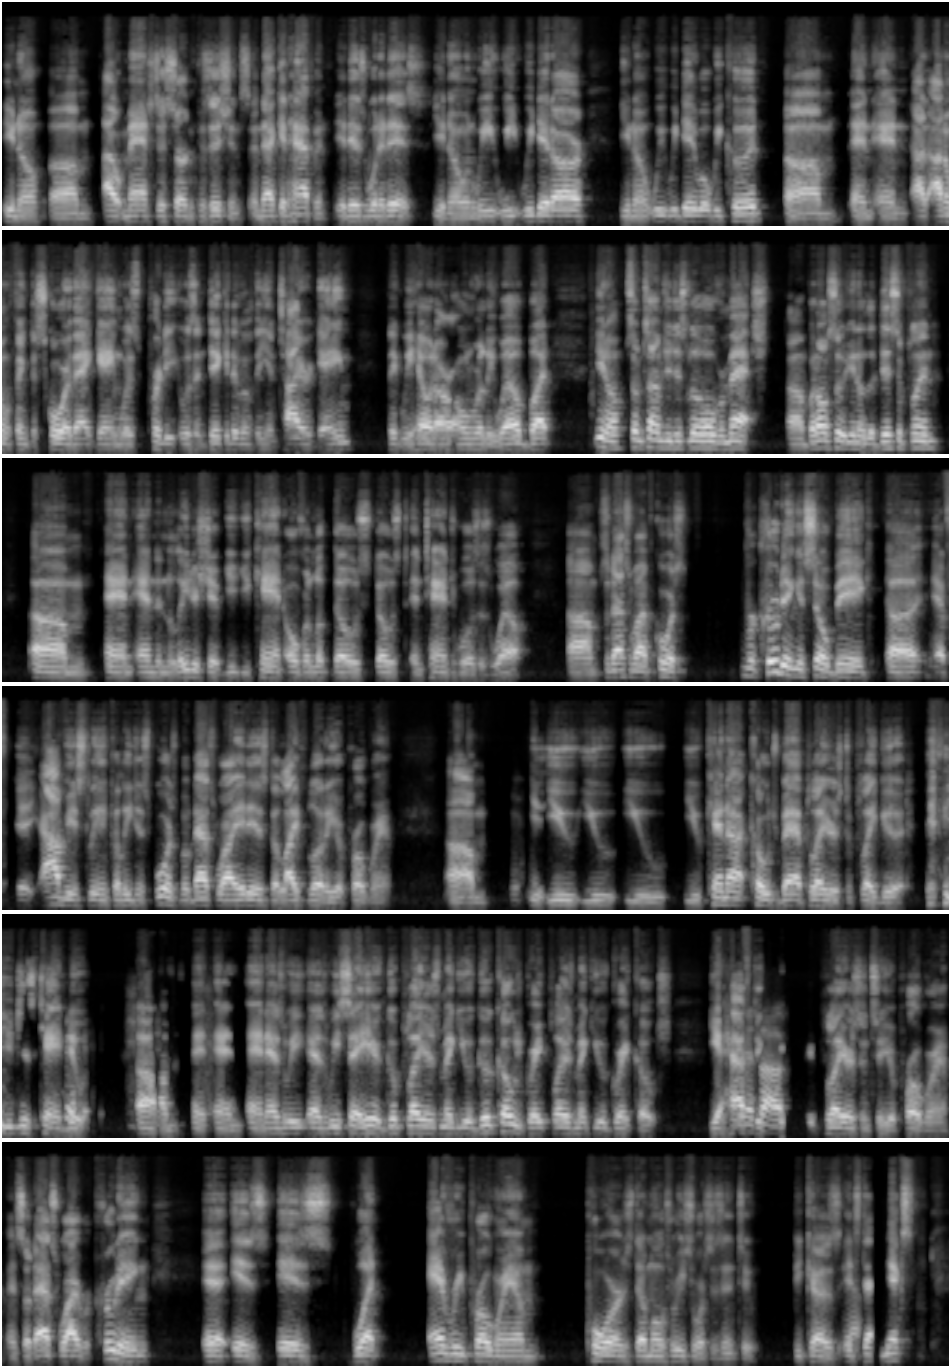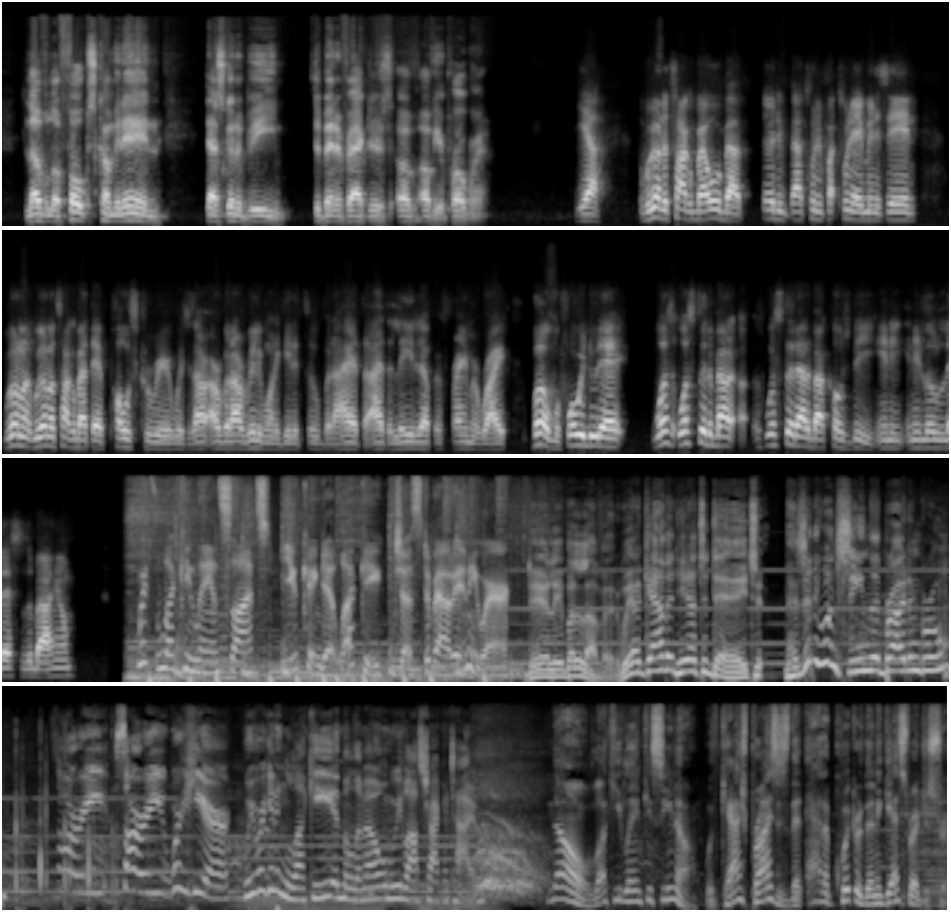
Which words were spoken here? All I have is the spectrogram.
You know, um, outmatched at certain positions, and that can happen. It is what it is. You know, and we we we did our you know we we did what we could. Um, and and I, I don't think the score of that game was pretty. It was indicative of the entire game. Think we held our own really well, but you know, sometimes you're just a little overmatched. Uh, but also, you know, the discipline um, and and then the leadership, you, you can't overlook those those intangibles as well. Um, so that's why, of course, recruiting is so big, uh, obviously in collegiate sports, but that's why it is the lifeblood of your program. Um, you you you you cannot coach bad players to play good. you just can't do it. Um, and and and as we as we say here, good players make you a good coach. Great players make you a great coach. You have yeah, to get players into your program, and so that's why recruiting uh, is is what every program pours the most resources into because yeah. it's that next level of folks coming in that's going to be the benefactors of, of your program. Yeah, we're going to talk about we're about 30 about 25 28 minutes in we're gonna we're gonna talk about that post career, which is what I really want to get into, but I had to I had to lead it up and frame it right. But before we do that, what what stood about what stood out about Coach D? Any any little lessons about him? With lucky landslots, you can get lucky just about anywhere. Dearly beloved, we are gathered here today to. Has anyone seen the bride and groom? Sorry, sorry, we're here. We were getting lucky in the limo, and we lost track of time. No, Lucky Land Casino with cash prizes that add up quicker than a guest registry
